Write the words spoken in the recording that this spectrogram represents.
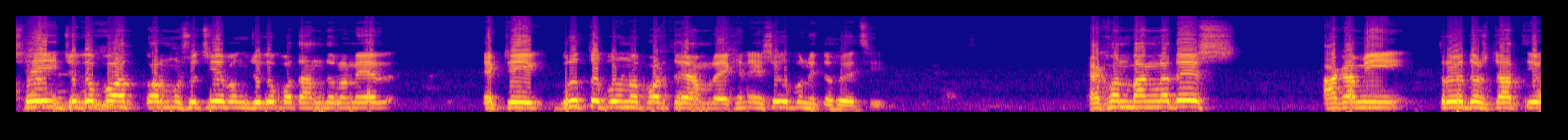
সেই যুগপথ কর্মসূচি এবং যুগপথ আন্দোলনের একটি গুরুত্বপূর্ণ পর্যায়ে আমরা এখানে এসে উপনীত হয়েছি। এখন বাংলাদেশ আগামী ত্রয়োদশ জাতীয়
